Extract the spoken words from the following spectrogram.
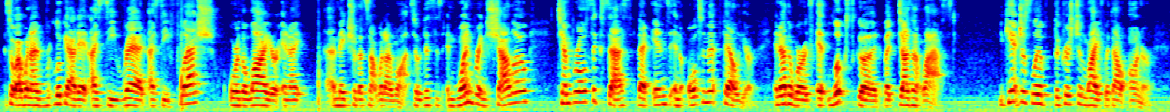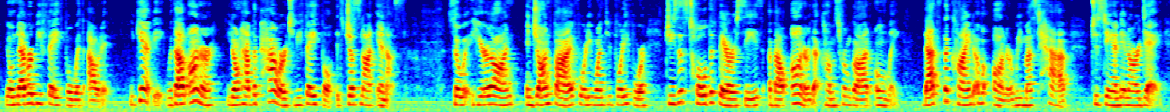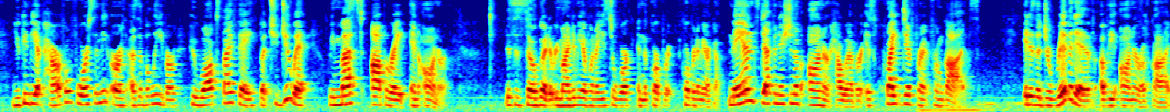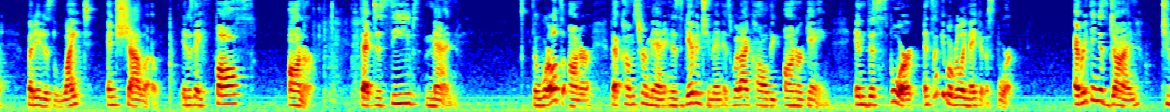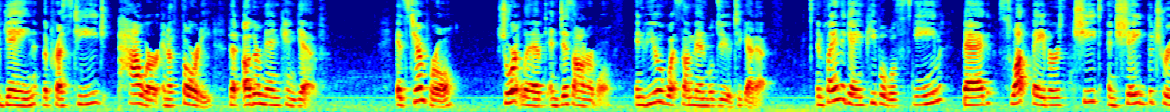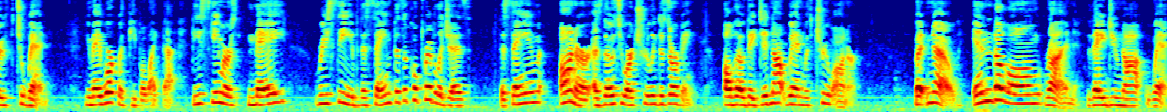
So I, when I look at it, I see red, I see flesh or the liar, and I, I make sure that's not what I want. So this is, and one brings shallow, temporal success that ends in ultimate failure. In other words, it looks good but doesn't last. You can't just live the Christian life without honor. You'll never be faithful without it. You can't be. Without honor, you don't have the power to be faithful. It's just not in us. So here on, in John 5, 41 through 44, Jesus told the Pharisees about honor that comes from God only. That's the kind of honor we must have to stand in our day. You can be a powerful force in the earth as a believer who walks by faith, but to do it, we must operate in honor. This is so good. It reminded me of when I used to work in the corporate corporate America. Man's definition of honor, however, is quite different from God's. It is a derivative of the honor of God, but it is light and shallow. It is a false honor that deceives men. The world's honor that comes from men and is given to men is what I call the honor game. In this sport, and some people really make it a sport, everything is done to gain the prestige, power, and authority that other men can give. It's temporal, short lived, and dishonorable in view of what some men will do to get it. In playing the game, people will scheme, beg, swap favors, cheat, and shade the truth to win. You may work with people like that. These schemers may receive the same physical privileges, the same honor as those who are truly deserving although they did not win with true honor. But no, in the long run, they do not win.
